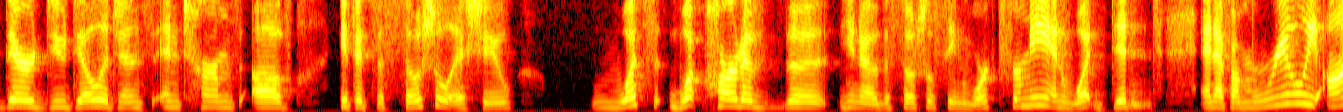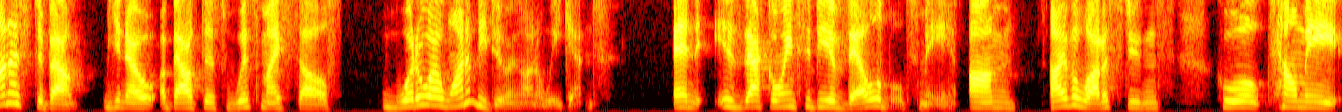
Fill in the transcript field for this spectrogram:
their due diligence in terms of if it's a social issue what's what part of the you know the social scene worked for me and what didn't. And if i'm really honest about you know about this with myself what do i want to be doing on a weekend? And is that going to be available to me? Um, i have a lot of students who will tell me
